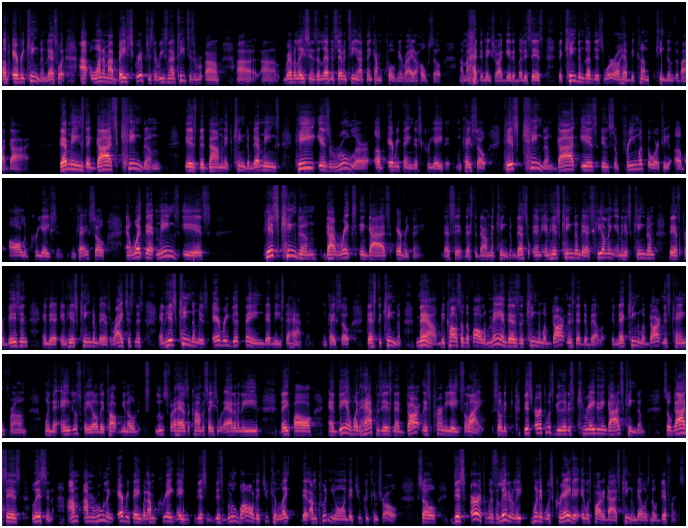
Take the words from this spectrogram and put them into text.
of every kingdom. That's what I, one of my base scriptures. The reason I teach is um, uh, uh, Revelations 11, 17. I think I'm quoting it right. I hope so. Um, I had to make sure I get it. But it says, The kingdoms of this world have become kingdoms of our God. That means that God's kingdom is the dominant kingdom. That means he is ruler of everything that's created. Okay, so his kingdom, God is in supreme authority of all of creation. Okay, so and what that means is his kingdom directs and guides everything. That's it. That's the dominant kingdom. That's in, in his kingdom, there's healing. In his kingdom, there's provision. And there in his kingdom, there's righteousness. And his kingdom is every good thing that needs to happen. Okay, so that's the kingdom. Now, because of the fall of man, there's the kingdom of darkness that developed. And that kingdom of darkness came from when the angels fell. They talk, you know, Lucifer has a conversation with Adam and Eve, they fall. And then what happens is that darkness permeates light. So the, this earth was good, it's created in God's kingdom. So God says, listen, I'm I'm ruling everything, but I'm creating a this this blue ball that you can lay that I'm putting you on that you could control. So this earth was literally, when it was created, it was part of God's kingdom. There was no difference.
